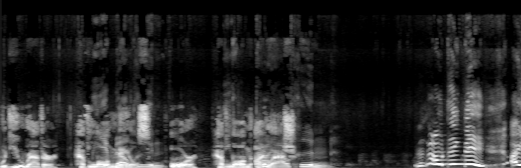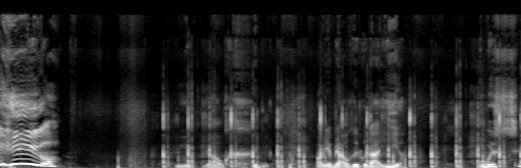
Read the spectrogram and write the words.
Would you rather have Mi long ebra nailsขึ้น or have มี long ขนตายาว eyelash? ขึ้นมึงเอาจริงดิ ไอ้เหี้ยมีเย็บยาวขึ้น เอาเย็บยาวขึ้นก็ได้ไอ้เหี้ยกูไม่ใช่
